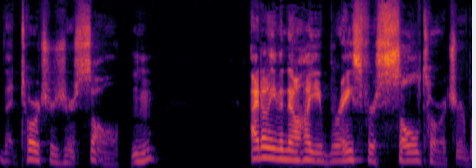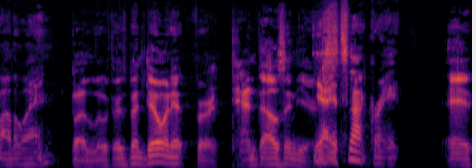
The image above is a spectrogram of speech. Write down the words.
that tortures your soul. Mhm. I don't even know how you brace for soul torture. By the way, But Luther's been doing it for ten thousand years. yeah, it's not great. And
